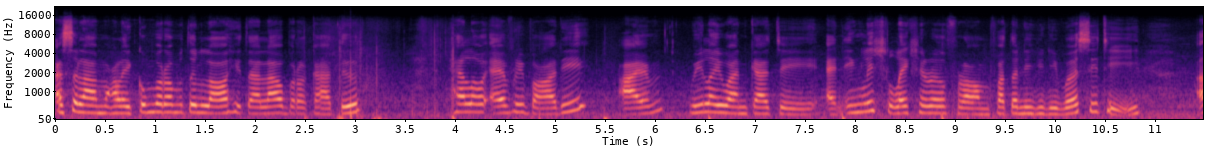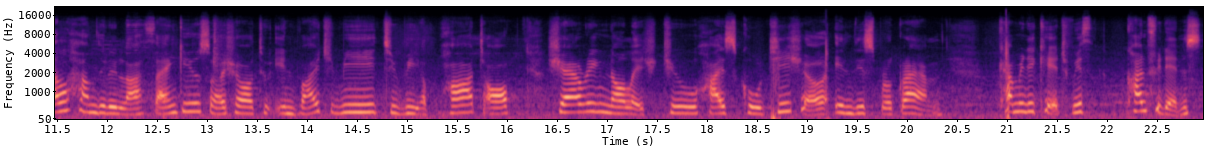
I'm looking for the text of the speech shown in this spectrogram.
Assalamualaikum warahmatullahi taala wabarakatuh. Hello everybody. I'm Wilaywan Kaje, an English lecturer from Fatani University. Alhamdulillah, thank you Social to invite me to be a part of sharing knowledge to high school teacher in this program. Communicate with confidence.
